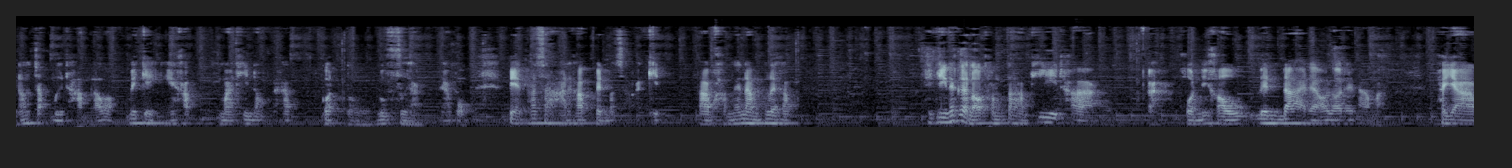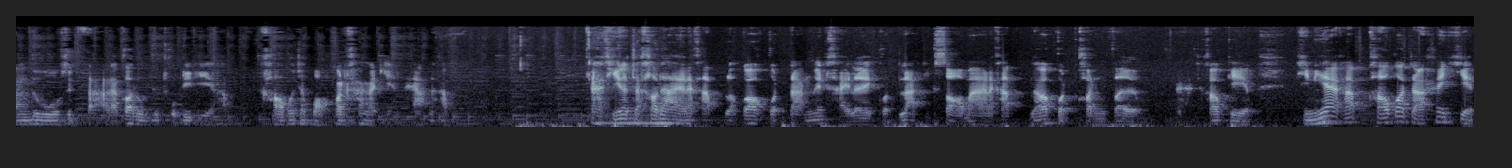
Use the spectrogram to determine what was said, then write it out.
เนาะจับมือทำแล้วแบบไม่เก่งเงี้ยครับ มาที่น็อกนะครับ กดตรงรูปเฟืองนะครับผมเปลี่ยนภาษานะครับ เป็นภาษาอังกฤษตามคำแนะนำเขาเลยครับ จริงๆ ถ้าเกิดเราทำตามที่ทางคนที่เขาเล่นได้แล้วเราแนะนำอะพยายามดูศึกษาแล้วก็ดู YouTube ดีๆครับเขาก็จะบอกค่อนข้างละเอียดแล้วนะครับ อาทีนี้เราจะเข้าได้แล้วนะครับ เราก็กดตามเงื่อนไขเลยกดลากจิ๊กซอมานะครับ แล้วก็กดคอนเฟิร์มจะเข้าเกม ทีนี้ครับเขาก็จะให้เขียน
